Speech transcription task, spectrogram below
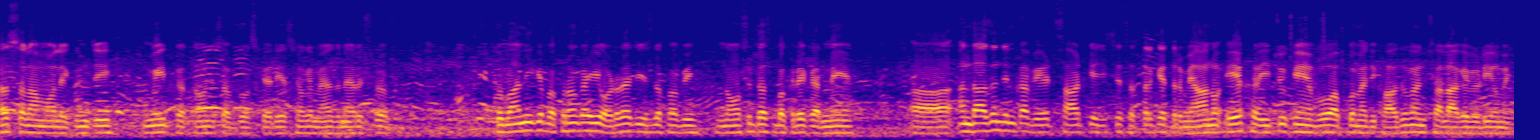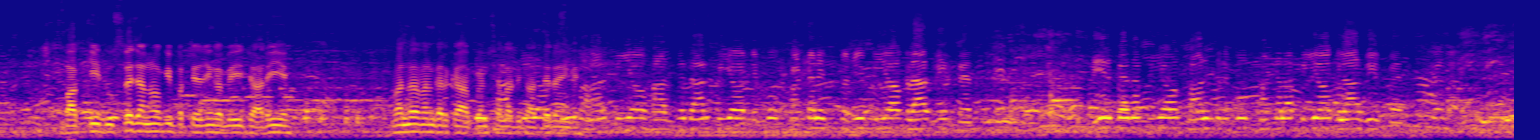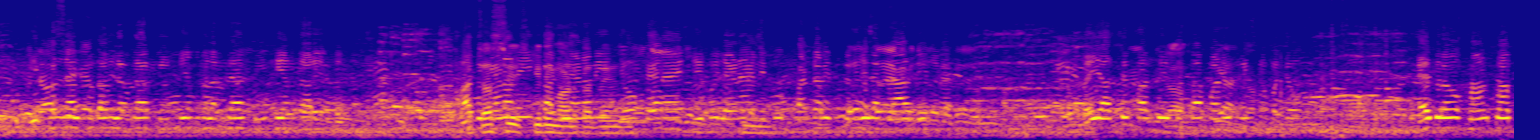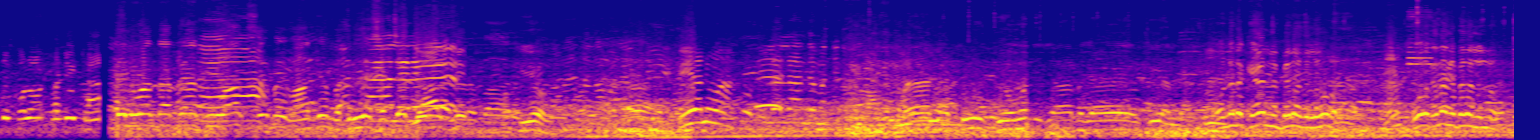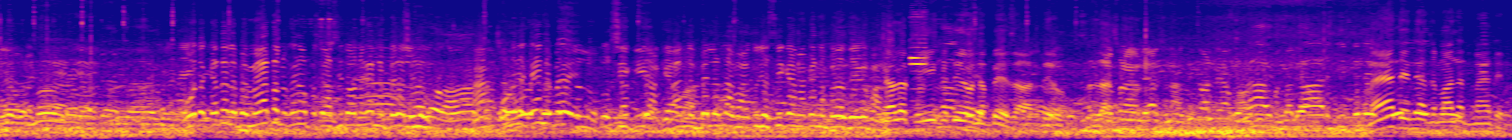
अस्सलाम वालेकुम जी। उम्मीद करता हूँ जी सब दोस्त कह रही है कि मैं जुनैर अशरफ। कुर्बानी के बकरों का ही ऑर्डर है जी इस दफ़ा भी। नौ से दस बकरे करने हैं। अंदाज़न जिनका वेट साठ के जी से सत्तर के दरमियान हो, एक ख़रीद चुके हैं, वो आपको मैं दिखा दूँगा इन आगे वीडियो में। बाकी दूसरे जानवरों की परचेजिंग अभी जारी है। वन बाय वन करके आपको इंशाल्लाह दिखाते रहेंगे। इसकी डिमांड कर रहे हैं भाई आसे पासे बचो इधर खान साहब के कोलों ठंडी दिल पे तू आख से भाई वहाँ के बदरिया सच्चा प्यार है कियो ਨੂੰ ਆ ਮੈਂ ਨਾ ਤੂੰ ਕਿਉਂ ਮਤ ਜਾ ਬਜਾਏ ਕੀ ਆਂਦਾ ਉਹਨੇ ਤਾਂ ਕਿਹਾ 90 ਦਾ ਲੈ ਲਓ। ਹਾਂ? ਉਹ ਤਾਂ ਕਹਿੰਦਾ 90 ਦਾ ਲੈ ਲਓ। ਉਹ ਤਾਂ ਕਹਿੰਦਾ 90 ਮੈਂ ਤੁਹਾਨੂੰ ਕਹਿੰਦਾ 85 ਦਾ ਉਹਨੇ ਕਿਹਾ 90 ਦਾ ਲੈ ਲਓ। ਹਾਂ ਉਹਨੇ ਤਾਂ ਕਿਹਾ 90 ਦਾ ਲੈ ਲਓ। ਤੁਸੀਂ ਕੀ ਆਖਿਆ 90 ਲੈ ਲਾ ਵਾ ਤੂੰ ਜੱਸੀ ਕਿਹਾ ਮੈਂ ਕਿਹਾ 90 ਦਾ ਦੇਗਾ ਪਾ ਚਲੋ ਠੀਕ ਦਿਓ 90000 ਦਿਓ। ਅੱਲਾਹ ਆਪਣਾ ਲਿਆ ਸੁਣਾ ਦੀ। ਗੱਲ ਲਿਆ ਮੈਂ ਦੇਣਾ ਜ਼ਮਾਨਤ ਮੈਂ ਦੇਣਾ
